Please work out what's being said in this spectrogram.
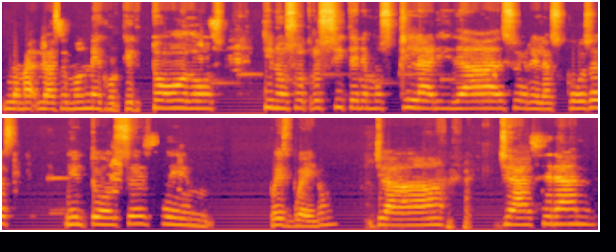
lo, hacemos mejor que todos, que nosotros sí tenemos claridad sobre las cosas. Entonces, em, pues bueno, ya, ya serán,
